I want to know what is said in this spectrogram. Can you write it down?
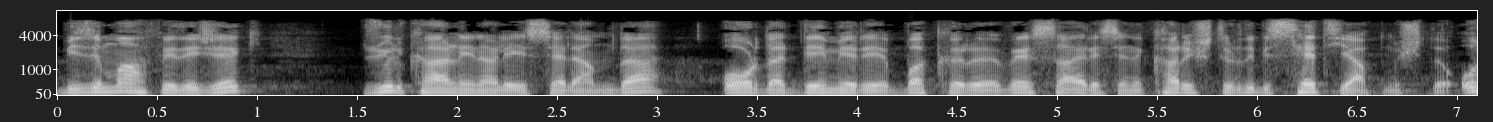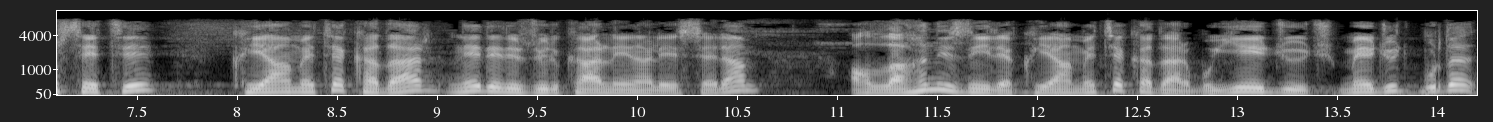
bizi mahvedecek. Zülkarneyn aleyhisselam da orada demiri, bakırı vesairesini karıştırdı bir set yapmıştı. O seti kıyamete kadar ne dedi Zülkarneyn aleyhisselam? Allah'ın izniyle kıyamete kadar bu Yecüc, Mecüc burada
